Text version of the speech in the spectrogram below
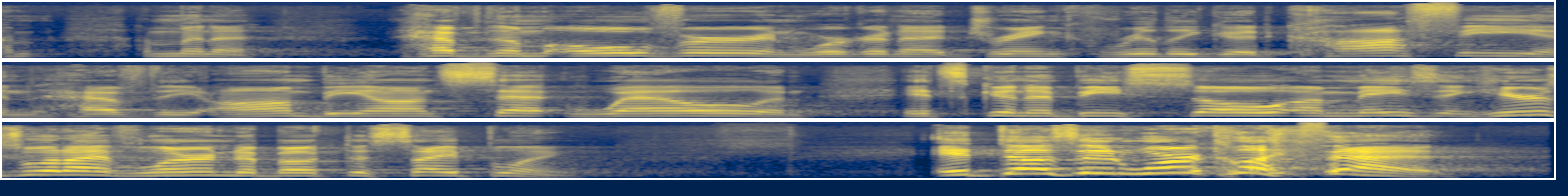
I'm, I'm gonna have them over and we're gonna drink really good coffee and have the ambiance set well and it's gonna be so amazing. Here's what i've learned about discipling. It doesn't work like that.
